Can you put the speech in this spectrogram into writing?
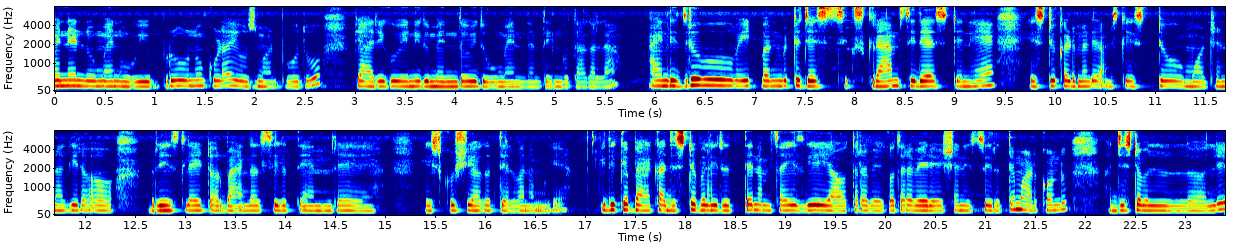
ಮೆನ್ ಆ್ಯಂಡ್ ವುಮೆನ್ ಇಬ್ಬರೂ ಕೂಡ ಯೂಸ್ ಮಾಡ್ಬೋದು. ಯಾರಿಗೂ ಏನಿದು ಮೆಂದು ಇದು ವುಮೆನ್ ಅಂತ ಏನು ಗೊತ್ತಾಗಲ್ಲ. ಆ್ಯಂಡ್ ಇದ್ರ ವೆಯ್ಟ್ ಬಂದುಬಿಟ್ಟು ಜಸ್ಟ್ ಸಿಕ್ಸ್ ಗ್ರಾಮ್ಸ್ ಇದೆ ಅಷ್ಟೇ ಎಷ್ಟು ಕಡಿಮೆ ಗ್ರಾಮ್ಸ್ಗೆ ಎಷ್ಟು ಮಾಡ್ರನ್ ಆಗಿರೋ ಬ್ರೇಸ್ಲೆಟ್ ಅವ್ರ ಬ್ಯಾಂಗಲ್ಸ್ ಸಿಗುತ್ತೆ ಅಂದರೆ ಎಷ್ಟು ಖುಷಿ ಆಗುತ್ತೆ ಅಲ್ವಾ ನಮಗೆ. ಇದಕ್ಕೆ ಬ್ಯಾಕ್ ಅಡ್ಜಸ್ಟೇಬಲ್ ಇರುತ್ತೆ. ನಮ್ಮ ಸೈಜ್ಗೆ ಯಾವ ಥರ ಬೇಕೋ ಥರ ವೇರಿಯೇಷನ್ಸ್ ಇರುತ್ತೆ. ಮಾಡಿಕೊಂಡು ಅಡ್ಜಸ್ಟಬಲಲ್ಲಿ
